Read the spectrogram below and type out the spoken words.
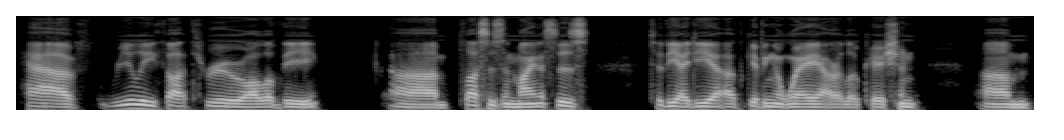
have really thought through all of the um, pluses and minuses to the idea of giving away our location. Um,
